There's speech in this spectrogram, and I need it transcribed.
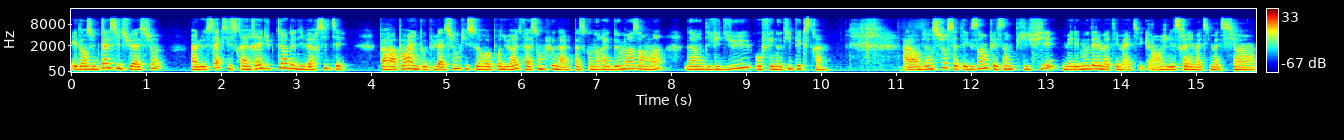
Et dans une telle situation, ben, le sexe, il serait réducteur de diversité par rapport à une population qui se reproduirait de façon clonale, parce qu'on aurait de moins en moins d'individus au phénotype extrême. Alors bien sûr, cet exemple est simplifié, mais les modèles mathématiques, alors je laisserai les mathématiciens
